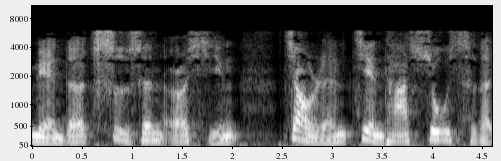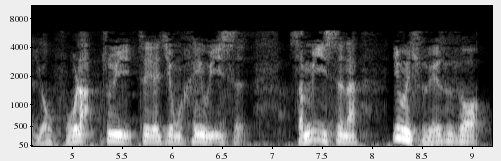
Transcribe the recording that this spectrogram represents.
免得赤身而行，叫人见他羞耻的有福了。注意这些经文很有意思，什么意思呢？因为主耶稣说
